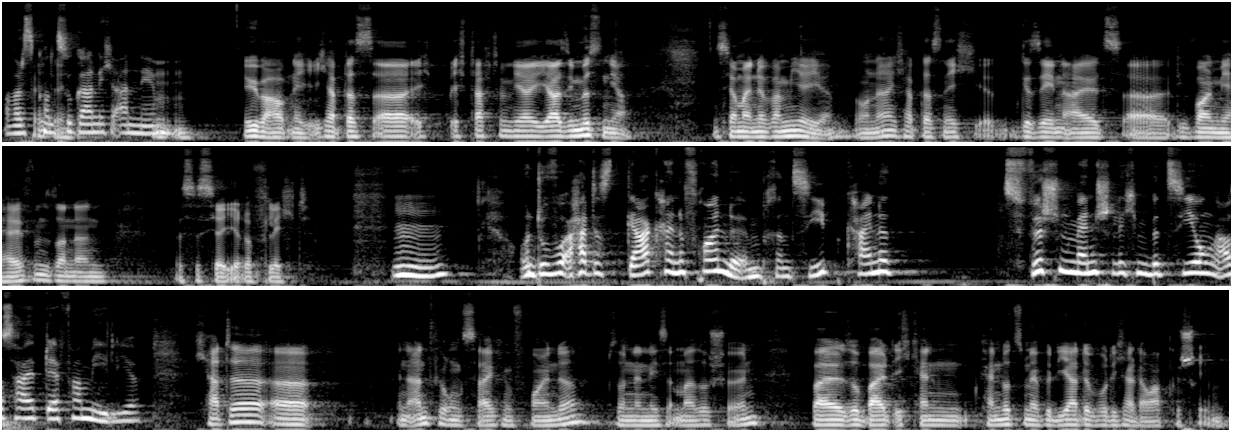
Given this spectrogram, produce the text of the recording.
Aber das Richtig. konntest du gar nicht annehmen. Mhm. Überhaupt nicht. Ich habe das, äh, ich, ich dachte mir, ja, sie müssen ja. Das ist ja meine Familie. So, ne? Ich habe das nicht gesehen als, äh, die wollen mir helfen, sondern es ist ja ihre Pflicht. Mhm. Und du hattest gar keine Freunde im Prinzip, keine zwischenmenschlichen Beziehungen außerhalb der Familie. Ich hatte äh, in Anführungszeichen Freunde, so nenne ich es immer so schön, weil sobald ich keinen kein Nutzen mehr für die hatte, wurde ich halt auch abgeschrieben.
